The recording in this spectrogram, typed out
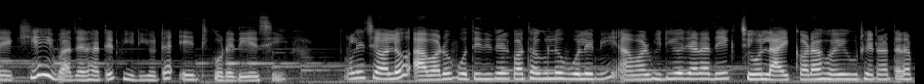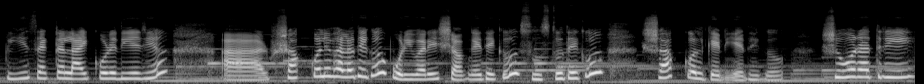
দেখিয়েই বাজারহাটের ভিডিওটা এড করে দিয়েছি। বলে চলো, আবারও প্রতিদিনের কথাগুলো বলে নিই। আমার ভিডিও যারা দেখছ লাইক করা হয়ে ওঠে না, তারা প্লিজ একটা লাইক করে দিয়ে যেও। আর সকলে ভালো থেকো পরিবারের সঙ্গে থেকো সুস্থ থেকো সকলকে নিয়ে থেকো। শুভরাত্রি।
